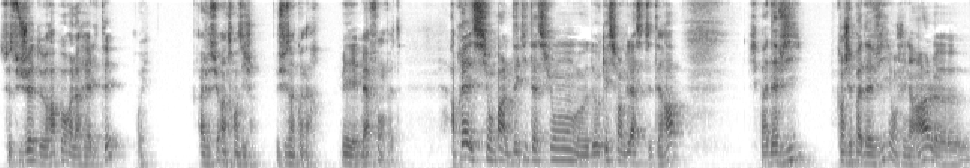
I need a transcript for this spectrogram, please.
ce sujet de rapport à la réalité, oui. Ah, je suis intransigeant. Je suis un connard. Mais, mais à fond, en fait. Après, si on parle d'équitation, euh, de hockey sur glace, etc., j'ai pas d'avis. Quand j'ai pas d'avis, en général, euh,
